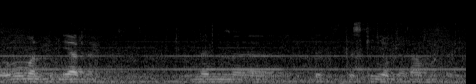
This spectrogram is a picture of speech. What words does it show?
عموما دنیا ته نن د تسکین یو پیغام ورکوي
